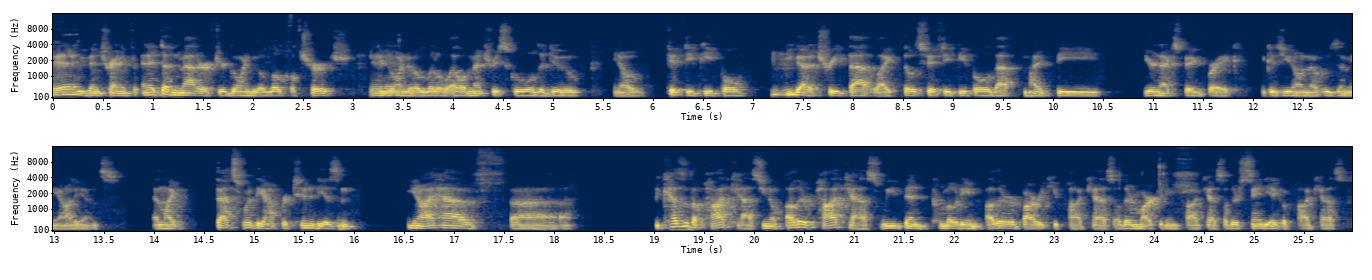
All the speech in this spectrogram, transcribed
yeah, we've been training for, and it doesn't matter if you're going to a local church Yeah. you're going to a little elementary school to do you know 50 people Mhm. you got to treat that like those 50 people that might be your next big break because you don't know who's in the audience and like that's where the opportunity is and you know i have uh because of the podcast you know other podcasts we've been promoting other barbecue podcasts other marketing podcasts other san diego podcasts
